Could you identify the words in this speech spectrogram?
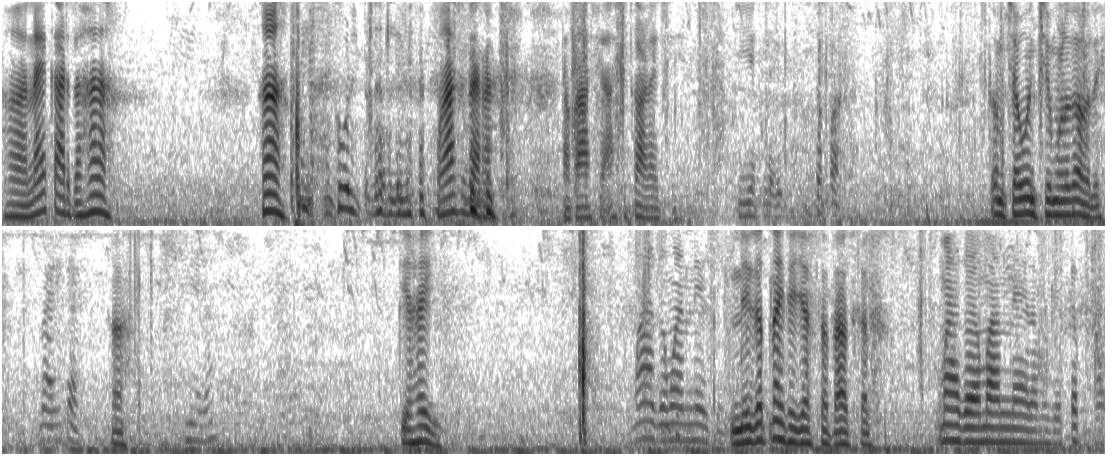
हा नाही काढचा. हा ना. हा. उलट धरले मग असं करा. नका अशी अशी काढायची. ही एक लई तपास. तुमच्या उंचीमुळे गावले नाही काय? हा. ही ना, ते आहे. मागं मान न्यायचं निघत नाही ते जास्त आता आजकाल. मागं मान न्यायला म्हणजे टप्पा.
